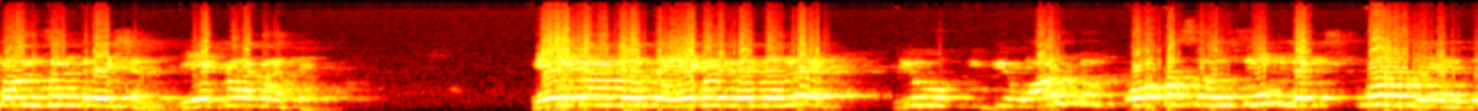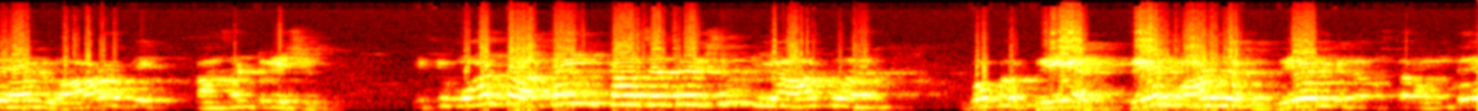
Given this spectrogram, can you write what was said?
concentration ಏಕಾಗ್ರತೆ ಏಕಾಗ್ರತೆ ಏಕಾಗ್ರತೆ ಅಂದ್ರೆ you if you want to focus on thing like sports they, they have a lot of the concentration if you want to attain concentration you have to go for prayer prayer ಮಾಡಬೇಕು ದೇವರಿಗೆ ನಮಸ್ಕಾರ ಒಂದೇ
